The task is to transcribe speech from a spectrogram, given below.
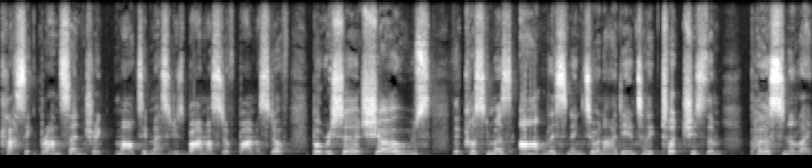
classic brand centric marketing messages: buy my stuff, buy my stuff. But research shows that customers aren't listening to an idea until it touches them personally.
